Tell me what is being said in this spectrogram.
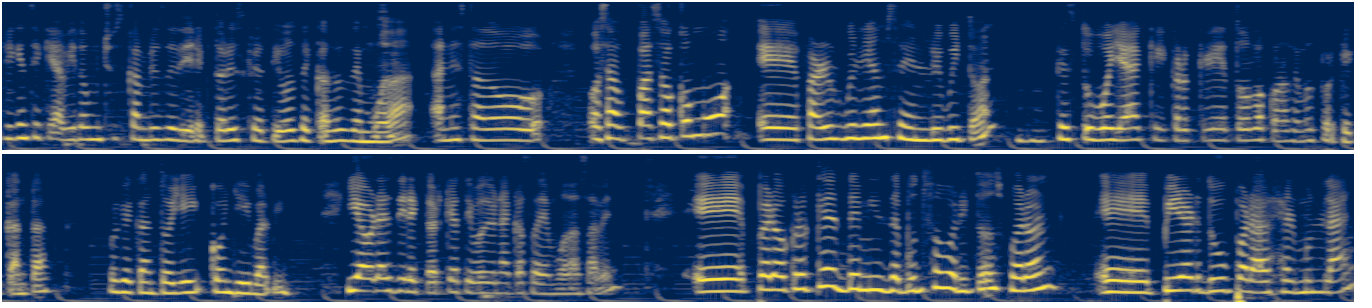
fíjense que ha habido muchos cambios de directores creativos de casas de moda. Han estado, o sea, pasó como eh, Pharrell Williams en Louis Vuitton, que estuvo ya, que creo que todos lo conocemos porque canta, porque cantó con J Balvin. Y ahora es director creativo de una casa de moda, ¿saben? Eh, pero creo que de mis debuts favoritos fueron eh, Peter Du para Helmut Lang,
